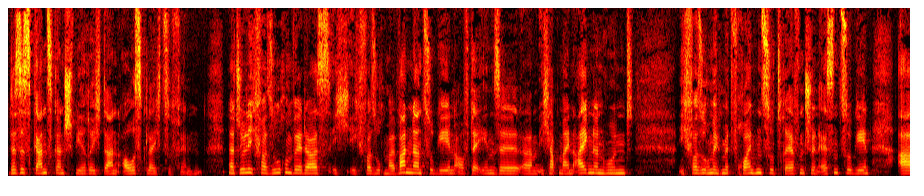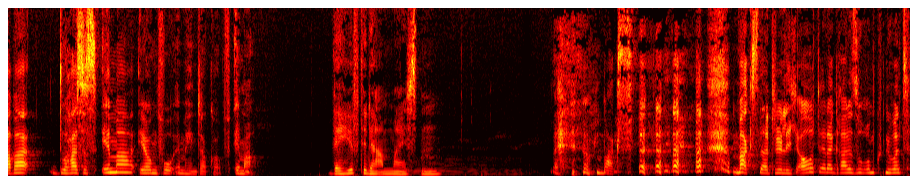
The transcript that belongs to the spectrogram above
Das ist ganz, ganz schwierig, da einen Ausgleich zu finden. Natürlich versuchen wir das. Ich, ich versuche mal wandern zu gehen auf der Insel. Ähm, ich habe meinen eigenen Hund. Ich versuche mich mit Freunden zu treffen, schön essen zu gehen. Aber du hast es immer irgendwo im Hinterkopf. Immer. Wer hilft dir da am meisten? Max. Max natürlich auch, der da gerade so rumknurrt.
